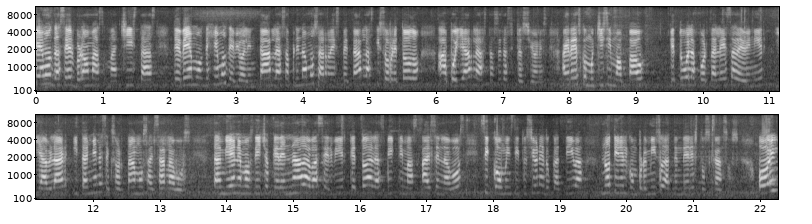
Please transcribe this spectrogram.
Dejemos de hacer bromas machistas, debemos, dejemos de violentarlas, aprendamos a respetarlas y sobre todo a apoyarlas hasta estas situaciones. Agradezco muchísimo a Pau que tuvo la fortaleza de venir y hablar y también les exhortamos a alzar la voz. También hemos dicho que de nada va a servir que todas las víctimas alcen la voz como institución educativa no tiene el compromiso de atender estos casos. Hoy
